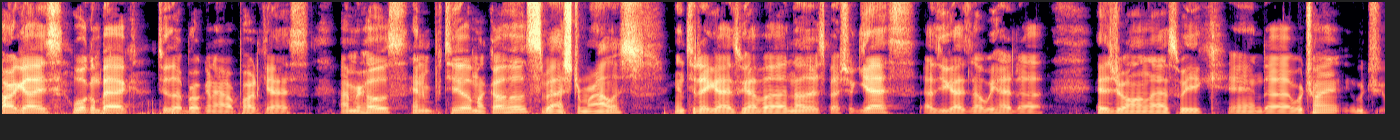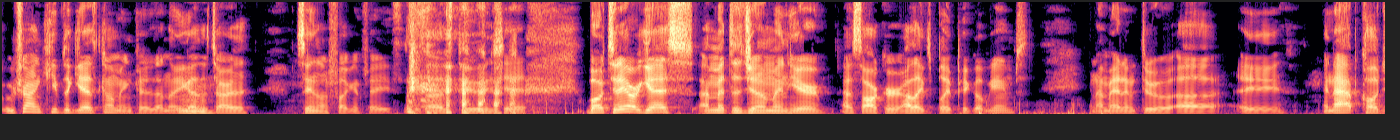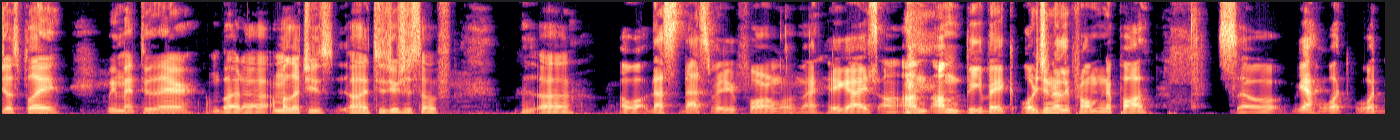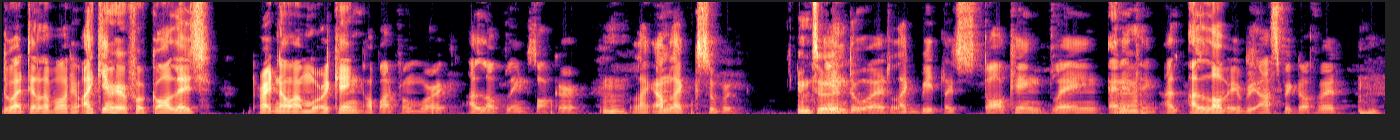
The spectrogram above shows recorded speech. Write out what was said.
All right, guys, welcome back to the Broken Hour podcast. I'm your host, Henry Portillo, my co-host, Sebastian Morales. and today, guys, we have uh, another special guest. As you guys know, we had uh, Israel on last week, and uh, we're trying we're, we're trying to keep the guests coming because I know you guys Mhm. are tired of seeing our fucking face, us too and shit. But today, our guest, I met this gentleman here at soccer. I like to play pickup games, and I met him through uh, a an app called Just Play. We met through there, but uh, I'm gonna let you uh, introduce yourself. Uh, Oh wow, that's that's very formal, man. Hey guys, uh, I'm I'm Vivek, originally from Nepal. So yeah, what what do I tell about him? I came here for college. Right now I'm working. Apart from work, I love playing soccer. Mm. Like I'm like super Into it. into it. Like be it like talking, playing, anything. I I love every aspect of it. Mhm.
